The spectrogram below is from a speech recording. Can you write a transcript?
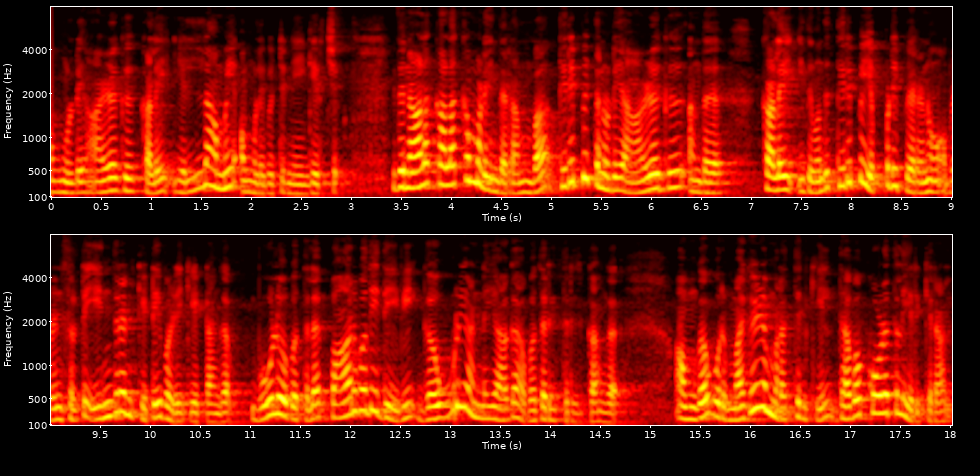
அவங்களுடைய அழகு கலை எல்லாமே அவங்கள விட்டு நீங்கிருச்சு. இதனால் கலக்கமடைந்த ரம்பா திருப்பி தன்னுடைய அழகு அந்த கலை இது வந்து திருப்பி எப்படி பெறணும் அப்படின்னு சொல்லிட்டு இந்திரன் கிட்டே வழி கேட்டாங்க. பூலோகத்தில் பார்வதி தேவி கௌரி அன்னையாக அவதரித்திருக்காங்க. அவங்க ஒரு மகிழ மரத்தின் கீழ் தவக்கோலத்தில் இருக்கிறாள்.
